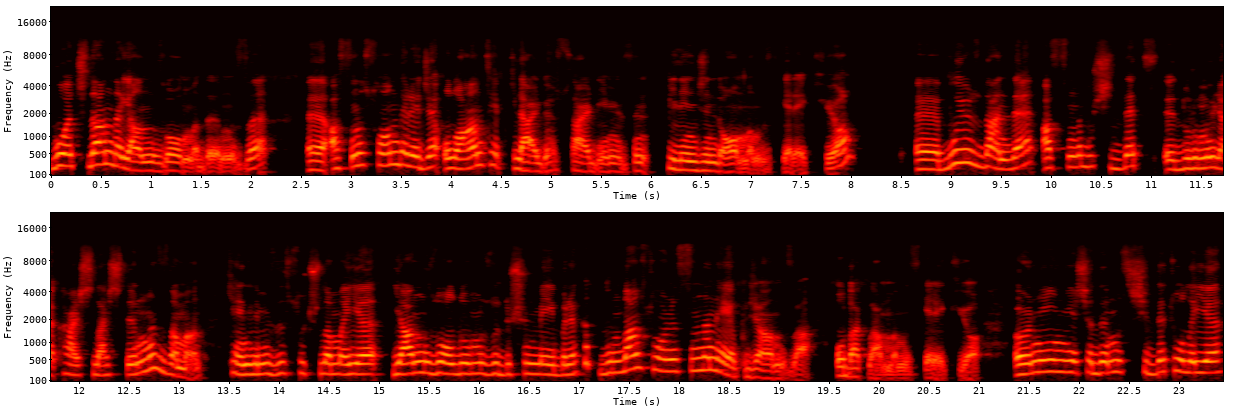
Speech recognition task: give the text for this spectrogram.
Bu açıdan da yalnız olmadığımızı, aslında son derece olağan tepkiler gösterdiğimizin bilincinde olmamız gerekiyor. Bu yüzden de aslında bu şiddet durumuyla karşılaştığımız zaman kendimizi suçlamayı, yalnız olduğumuzu düşünmeyi bırakıp bundan sonrasında ne yapacağımıza odaklanmamız gerekiyor. Örneğin yaşadığımız şiddet olayı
